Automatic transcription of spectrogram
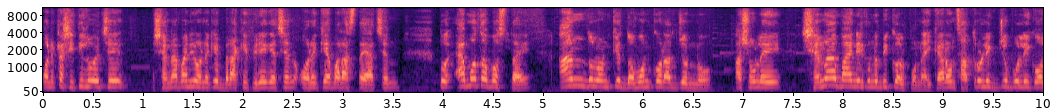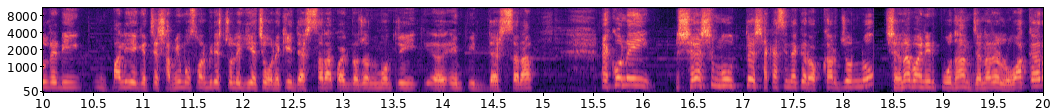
অনেকটা শিথিল হয়েছে। সেনাবাহিনীর অনেকে ব্রাকে ফিরে গেছেন, অনেকে আবার রাস্তায় আছেন। তো এমত অবস্থায় আন্দোলনকে দমন করার জন্য আসলে সেনাবাহিনীর কোনো বিকল্প নাই। কারণ ছাত্রলীগ, যুবলীগ অলরেডি পালিয়ে গেছে, শামীম ওসমান বিদেশ চলে গিয়েছে, অনেকেই দেশ ছাড়া, কয়েক ডজন মন্ত্রী এমপি দেশ ছাড়া। এখন এই শেষ মুহূর্তে শেখ হাসিনাকে রক্ষার জন্য সেনাবাহিনীর প্রধান জেনারেল ওয়াকার,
